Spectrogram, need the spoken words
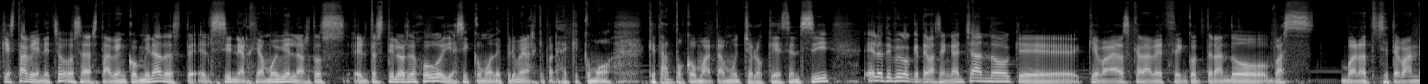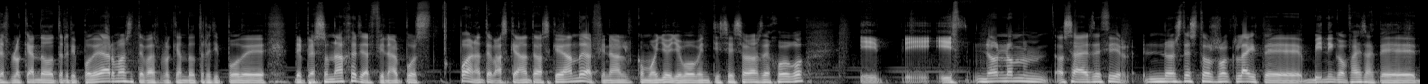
que está bien hecho, o sea, está bien combinado, este, sinergia muy bien dos, los dos estilos de juego y así como de primeras que parece que como que tampoco mata mucho lo que es en sí, es lo típico que te vas enganchando, que, que vas cada vez encontrando, vas bueno, se te van desbloqueando otro tipo de armas, se te vas desbloqueando otro tipo de, personajes y al final, pues, bueno, te vas quedando, te vas quedando y al final, como yo, llevo 26 horas de juego y, y, no, no, o sea, es decir, no es de estos roguelikes de Binding of Isaac de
